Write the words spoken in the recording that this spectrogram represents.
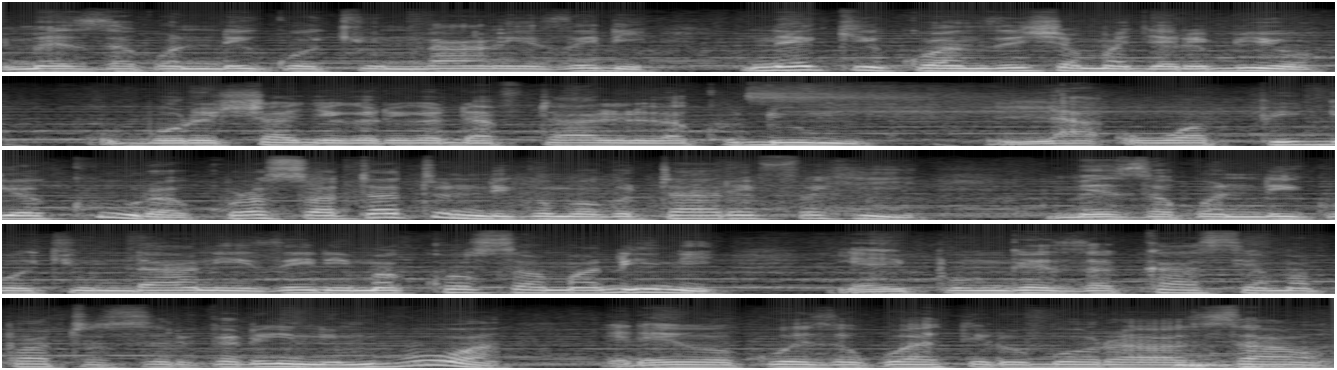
imeweza kuandikwa kiundani zaidi. neki kuanzisha majaribio uboreshaji katika daftari la kudumu la wapiga kura. Ukurasa wa tatu ndiko ambako taarifa hii imeweza kuandikwa kiundani zaidi. Makosa madini yaipongeza kasi ya mapato serikalini. Mvua yadaiwa kuweza kuathiri ubora wa zao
